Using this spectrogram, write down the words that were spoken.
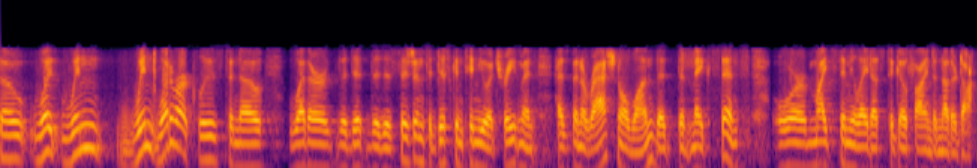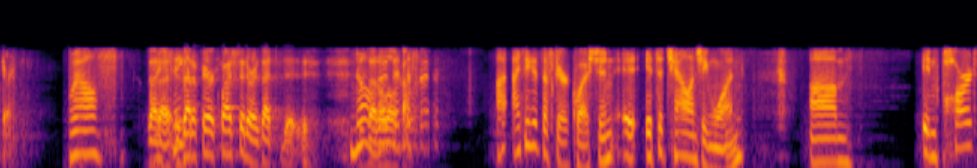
So what when when what are our clues to know whether the the decision to discontinue a treatment has been a rational one that that makes sense or might stimulate us to go find another doctor? Well, is that, a, think, is that a fair question or is that no, that that, that's I think it's a fair question. It, it's a challenging one. Um, in part,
